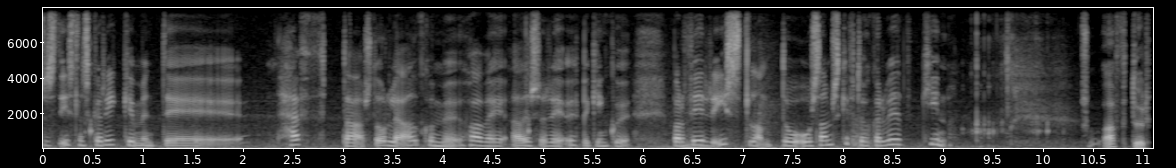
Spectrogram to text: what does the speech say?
sérst, Íslenska ríki myndi hefta stórlega aðkomu Huawei að þessari uppbyggingu bara fyrir Ísland og, og samskiptu okkar við Kína? Aftur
